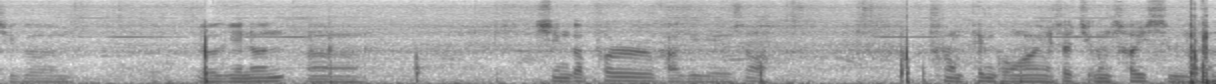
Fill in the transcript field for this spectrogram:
지금 여기는 어, 싱가포르 가기 위해서 프놈펜 공항에서 지금 서 있습니다.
